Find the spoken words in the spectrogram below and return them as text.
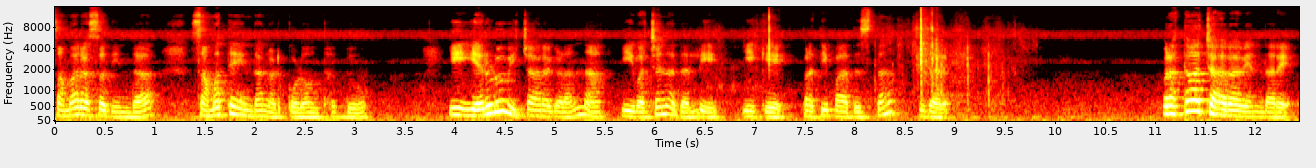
ಸಮರಸದಿಂದ, ಸಮತೆಯಿಂದ ನಡ್ಕೊಳ್ಳೋವಂಥದ್ದು ಈ ಎರಡು ವಿಚಾರಗಳನ್ನು ಈ ವಚನದಲ್ಲಿ ಈಕೆ ಪ್ರತಿಪಾದಿಸ್ತಾ ಇದ್ದಾರೆ. ವ್ರತಾಚಾರವೆಂದರೆ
